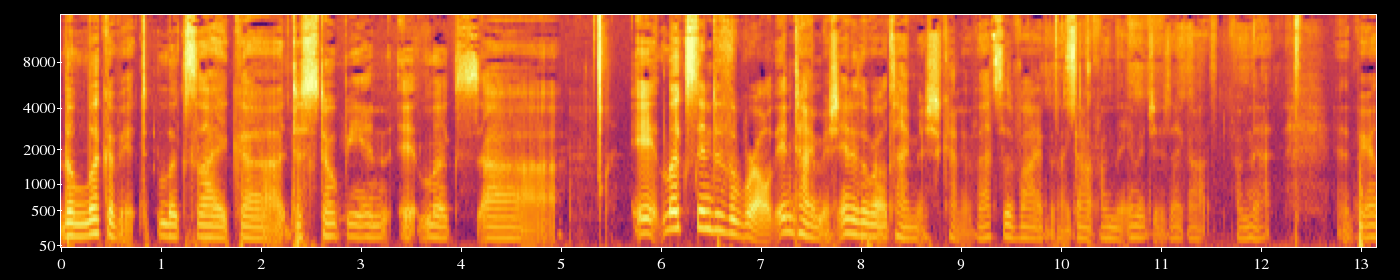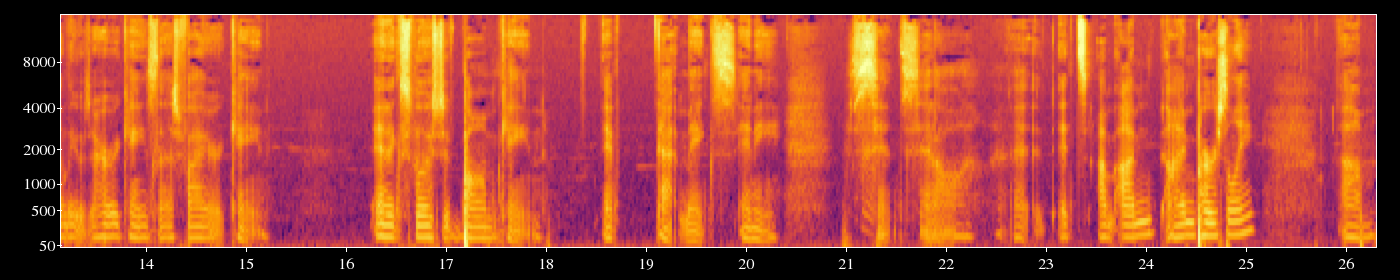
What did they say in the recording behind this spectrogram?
the look of it looks like uh, dystopian. It looks uh, it looks into the world, in timeish, into the world timeish kind of. That's the vibe that I got from the images I got from that. And apparently it was a hurricane slash fire cane, an explosive bomb cane, if that makes any sense at all. It's I'm I'm I'm personally um,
